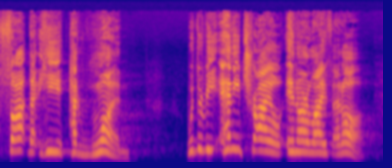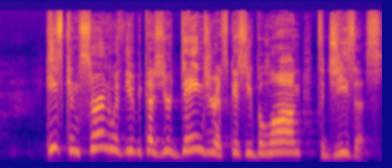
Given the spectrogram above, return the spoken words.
thought that he had won, would there be any trial in our life at all? He's concerned with you because you're dangerous, because you belong to Jesus.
